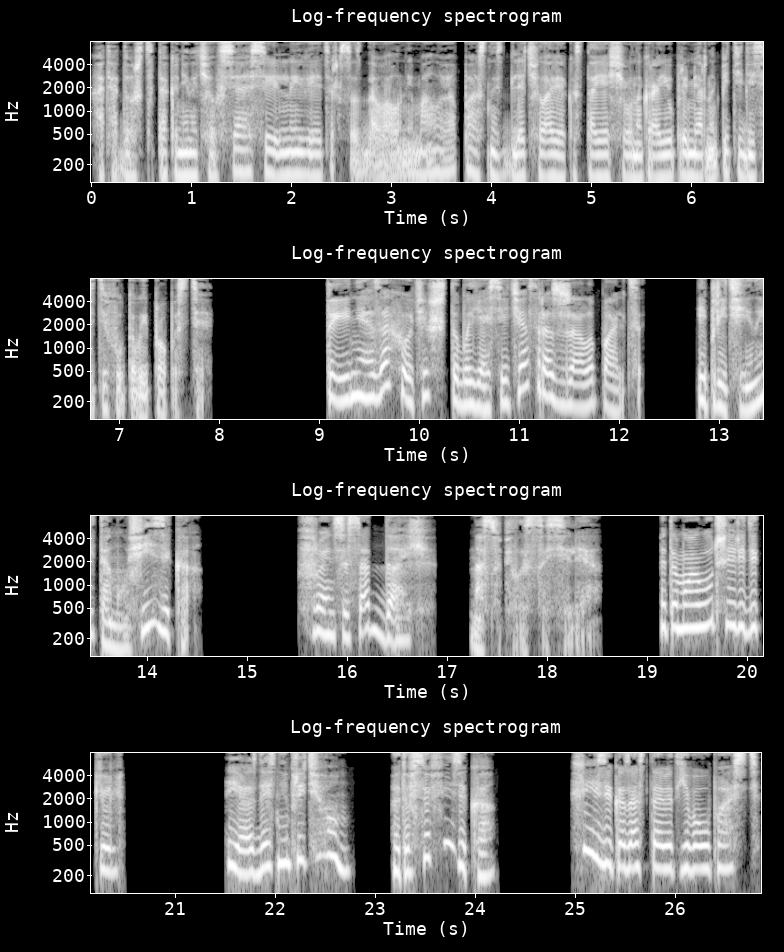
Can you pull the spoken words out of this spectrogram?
Хотя дождь так и не начался, сильный ветер создавал немалую опасность для человека, стоящего на краю примерно 50-футовой пропасти. «Ты не захочешь, чтобы я сейчас разжала пальцы. И причиной тому физика». «Фрэнсис, отдай», — насупилась Сесилия. «Это мой лучший редикюль. Я здесь ни при чем. Это все физика. Физика заставит его упасть.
